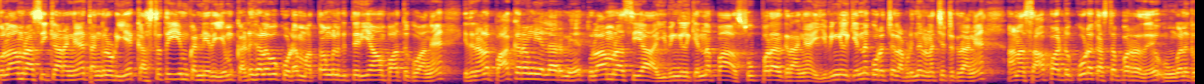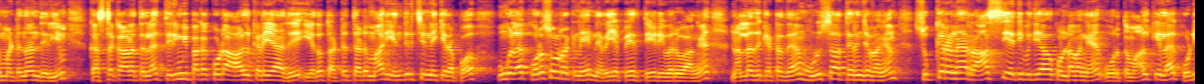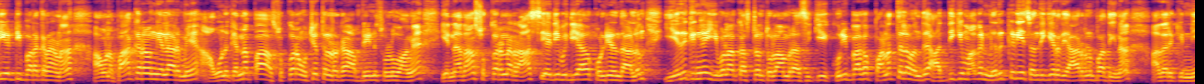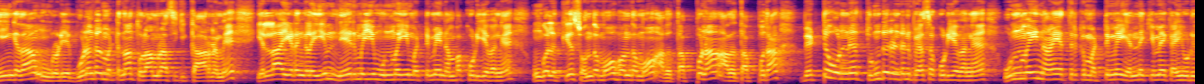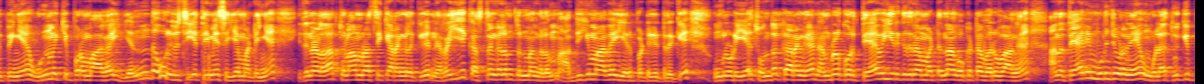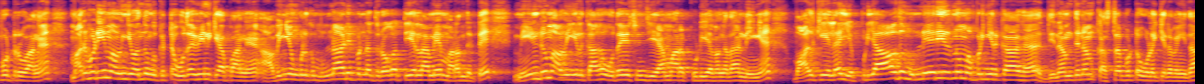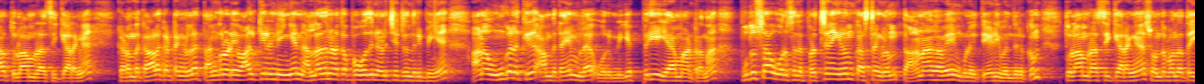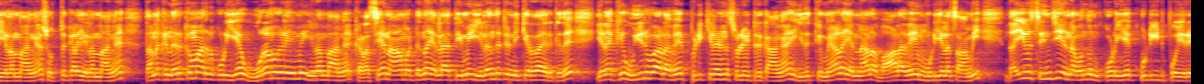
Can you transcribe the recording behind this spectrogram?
துலாம் ராசிக்காரங்க தங்களுடைய கஷ்டத்தையும் கண்ணீரையும் கடுகளவு கூட மற்றவங்களுக்கு தெரியாமல் பார்த்துக்குவாங்க இதனால் பார்க்குறவங்க எல்லாருமே துலாம் ராசியா இவங்களுக்கு என்னப்பா சூப்பராக இருக்கிறாங்க இவங்களுக்கு என்ன குறைச்சல் அப்படின்னு தான் நினச்சிட்டு இருக்கிறாங்க ஆனால் சாப்பாட்டு கூட கஷ்டப்படுறது உங்களுக்கு மட்டும்தான் தெரியும். கஷ்ட காலத்தில் திரும்பி பார்க்கக்கூட ஆள் கிடையாது. ஏதோ தட்டு தடு மாதிரி எந்திரிச்சு நிற்கிறப்போ உங்களை குறை சொல்கிறக்குன்னே நிறைய பேர் தேடி வருவாங்க. நல்லது கெட்டதை முழுசாக தெரிஞ்சவங்க சுக்கிரனை ராசி அதிபதியாக கொண்டவங்க ஒருத்தன் வாழ்க்கையில் கொடி கொடியட்டி பறக்கிறானா அவனை பார்க்குறவங்க எல்லாருமே அவனுக்கு என்னப்பா சுக்கரன் உச்சத்தில் இருக்கா? அப்படின்னு சொல்லுவாங்க. என்னதான் சுக்கரனை ராசி அதிபதியாக கொண்டிருந்தாலும் எதுக்குங்க இவ்வளோ கஷ்டம் துலாம் ராசிக்கு? குறிப்பாக பணத்தில் வந்து அதிகமாக நெருக்கடியை சந்திக்கிறது யாருன்னு பார்த்தீங்கன்னா அதற்கு நீங்கள் தான். உங்களுடைய குணங்கள் மட்டும்தான் துலாம் ராசிக்கு காரணமே. எல்லா இடங்களையும் நேர்மையும் உண்மையும் மட்டுமே நம்பக்கூடியவங்க. உங்களுக்கு சொந்தமோ பந்தமோ அது தப்புனா அது தப்பு தான் வெட்டு ஒன்று துண்டு ரெண்டுன்னு பேசக்கூடியவங்க. உண்மை நியாயத்திற்கு மட்டுமே என்றைக்குமே கை இருப்பீங்க. உண்மைக்கு புறம்பாக எந்த ஒரு விஷயத்தையுமே செய்ய மாட்டீங்க. இதனால தான் துலாம் ராசிக்காரங்களுக்கு நிறைய கஷ்டங்களும் துன்பங்களும் அதிகமாகவே ஏற்பட்டுக்கிட்டு இருக்கு. உங்களுடைய சொந்தக்காரங்க நண்பர்களுக்கு ஒரு தேவை இருக்குதுன்னா மட்டும்தான் உங்ககிட்ட வருவாங்க. அந்த தேவை முடிஞ்ச உடனே உங்களை தூக்கி போட்டுருவாங்க. மறுபடியும் அவங்க வந்து உங்ககிட்ட உதவின்னு கேட்பாங்க. அவங்க உங்களுக்கு முன்னாடி பண்ண துரோகத்தை எல்லாமே மறந்துட்டு மீண்டும் அவங்களுக்காக உதவி செஞ்சு ஏமாறக்கூடியவங்க தான் நீங்கள் வாழ்க்கையில் எப்படியாவது முன்னேறிடணும் அப்படிங்கிறக்காக தினம் தினம் கஷ்டப்பட்டு உழைக்கிறவங்க தான் துலாம் ராசிக்காரங்க. கடந்த காலகட்டங்களில் தங்களுடைய வாழ்க்கையில் நீங்கள் நல்லது நடக்க போகுதுன்னு நினச்சிட்டு இருந்திருப்பீங்க. ஆனால் உங்களுக்கு அந்த டைமில் ஒரு மிகப்பெரிய ஏமாற்றம் தான். புதுசாக ஒரு சில பிரச்சனைகளும் கஷ்டங்களும் தானாகவே உங்களை தேடி வந்திருக்கும். துலாம் ராசிக்காரங்க சொந்த பந்தத்தை இழந்தாங்க சொத்துக்களை இழந்தாங்க. தனக்கு நெருக்கமாக இருக்கக்கூடிய உறவுகளையுமே இழந்தாங்க. கடைசியாக நான் மட்டும்தான் எல்லாத்தையுமே இழந்துட்டு நிற்கிறதா இருக்குது. எனக்கு உயிர் வாழவே பிடிக்கலன்னு சொல்லிட்டு இருக்காங்க. இதுக்கு மேலே என்னால் வாழவே முடியலை சாமி. தயவு செஞ்சு என்னை வந்து உன் கூடயே கூட்டிகிட்டு போயிரு.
